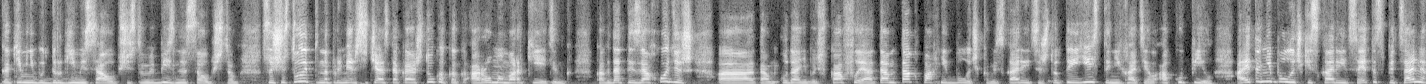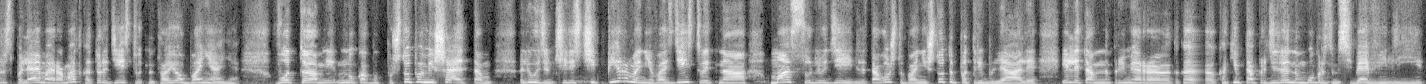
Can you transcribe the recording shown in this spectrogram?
какими-нибудь другими сообществами, бизнес-сообществом. Существует, например, сейчас такая штука, как арома-маркетинг, когда ты заходишь а, там куда-нибудь в кафе, а там так пахнет булочками с корицей, что ты есть ты не хотел, а купил. А это не булочки с корицей, это специально распыляемый аромат, который действует на твое обоняние. Вот, ну, как как бы, что помешает там людям через чипирование воздействовать на массу людей для того, чтобы они что-то потребляли или там, например, э, каким-то определенным образом себя вели.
